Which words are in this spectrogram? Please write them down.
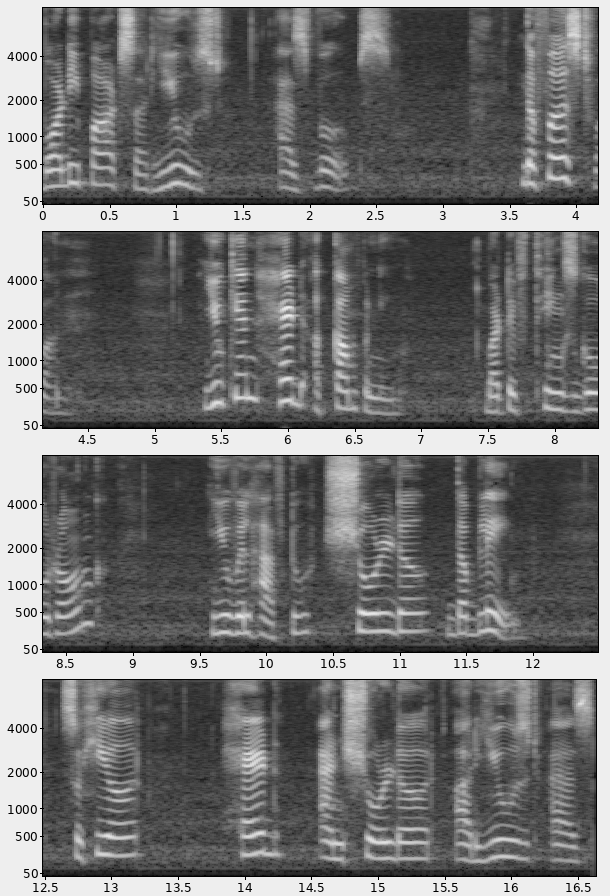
body parts are used as verbs. The first one you can head a company, but if things go wrong, you will have to shoulder the blame. So here, head and shoulder are used as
